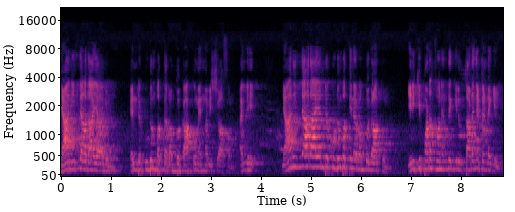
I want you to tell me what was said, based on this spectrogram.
ഞാൻ ഇല്ലാതായാലും എന്റെ കുടുംബത്തെ റബ്ബ് കാക്കും എന്ന വിശ്വാസം. അല്ലേ? ഞാൻ ഇല്ലാതായ എന്റെ കുടുംബത്തിനെ റബ്ബ് കാക്കും. എനിക്ക് പടച്ചോൻ എന്തെങ്കിലും തടഞ്ഞിട്ടുണ്ടെങ്കിൽ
